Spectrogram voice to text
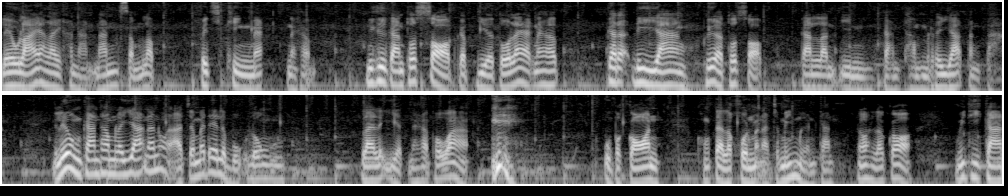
เลวร้ายอะไรขนาดนั้นสำหรับ Fish King Max นะครับนี่คือการทดสอบกับเหยื่อตัวแรกนะครับ กระดียางเพื่อทดสอบการรันอินการทำระยะต่างๆในเรื่องของการทำระยะนั้นอาจจะไม่ได้ระบุลงรายละเอียดนะครับ เพราะว่า อุปกรณ์ของแต่ละคนมันอาจจะไม่เหมือนกันเนาะแล้วก็วิธีการ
